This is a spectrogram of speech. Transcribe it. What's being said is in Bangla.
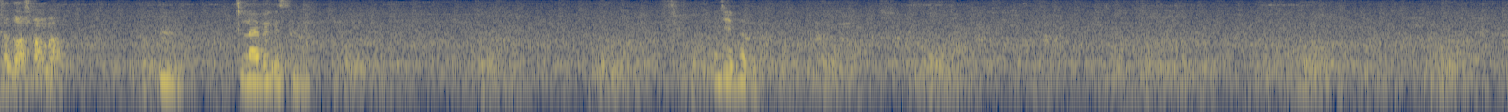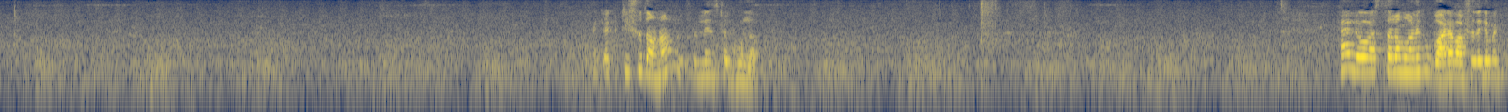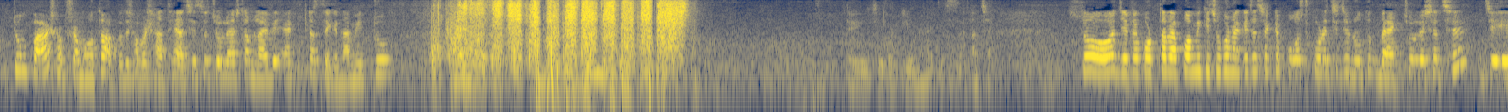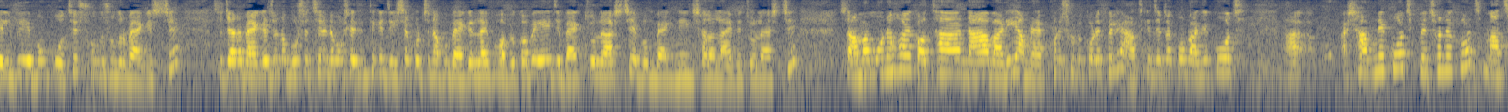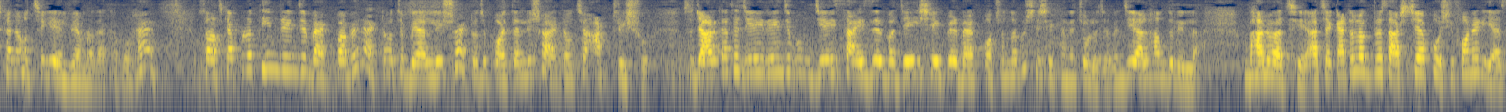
গেছে দশ একটা টিস্যু দাও না লেন্সটা ঘোলা হ্যালো, আসসালামু আলাইকুম। গয়না বাক্স থেকে আমি টুম্পা, সবসময় মতো আপনাদের সবার সাথে আছি। তো চলে আসলাম লাইভে একটা সেকেন্ড আমি একটু আচ্ছা। সো যেটা করতে হবে, আপু, আমি কিছুক্ষণ আগে জাস্ট একটা পোস্ট করেছি যে নতুন ব্যাগ চলে এসেছে, যে এলভি এবং কোচের সুন্দর সুন্দর ব্যাগ এসছে। তো যারা ব্যাগের জন্য বসেছিলেন এবং সেদিন থেকে জিজ্ঞাসা করছেন, আপু ব্যাগের লাইভ হবে কবে? এই যে ব্যাগ চলে আসছে এবং ব্যাগ নিয়ে ইনশাল্লাহ লাইভে চলে আসছে। সো আমার মনে হয় কথা না বাড়িয়ে আমরা এক্ষুনি শুরু করে ফেলি। আজকে যেটা করব, আগে কোচ সামনে কোচ পেছনে কোচ মাঝখানে হচ্ছে গিয়ে এলবি আমরা দেখাবো হ্যাঁ? সো আজকে আপনারা তিন রেঞ্জের ব্যাগ পাবেন, একটা হচ্ছে বিয়াল্লিশশো, একটা হচ্ছে পঁয়তাল্লিশশো, আর একটা হচ্ছে আটত্রিশশো। সো যার কাছে যেই রেঞ্জ এবং যেই সাইজের বা যেই শেপের ব্যাগ পছন্দ হবে, সে সেখানে চলে যাবেন। জি, আলহামদুলিল্লাহ। ভালো আছে। আচ্ছা ক্যাটালগ ড্রেস আসছে আপু? শিফনের? ইয়াস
